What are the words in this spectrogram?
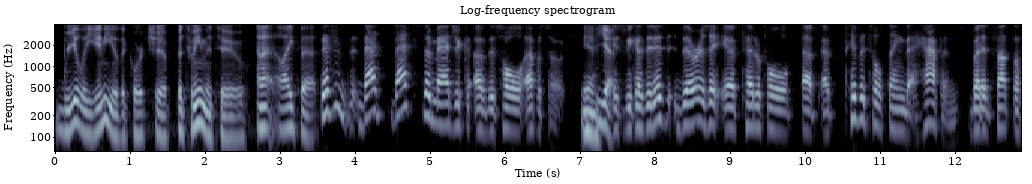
really any of the courtship between the two. And I like that. This is that. That's the magic of this whole episode. yeah, Yes. It's because it is there is a, a pitiful a, a pivotal thing that happens, but it's not the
